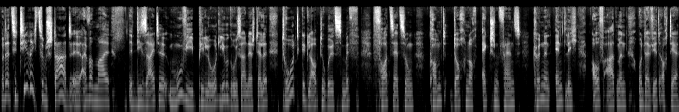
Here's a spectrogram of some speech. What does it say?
Und da zitiere ich zum Start äh, einfach mal die Seite Movie Pilot. Liebe Grüße an der Stelle. Tot geglaubte Will Smith Fortsetzung kommt doch noch. Actionfans können endlich aufatmen und da wird auch der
